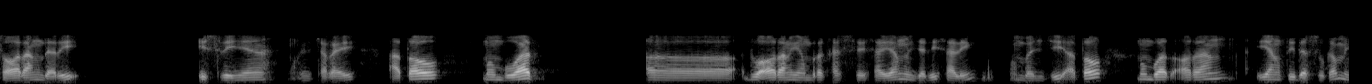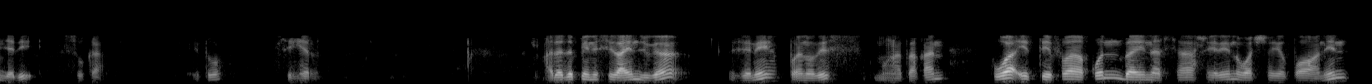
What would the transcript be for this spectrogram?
seorang dari istrinya, mungkin cerai, atau membuat e, dua orang yang berkasih sayang menjadi saling membenci atau membuat orang yang tidak suka menjadi suka. Itu sihir. Ada definisi lain juga di sini penulis mengatakan huwa ittifaqun baina sahirin wa syaitanin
